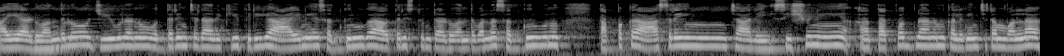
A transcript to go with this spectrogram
అయ్యాడు. అందులో జీవులను ఉద్ధరించడానికి తిరిగి ఆయనే సద్గురువుగా అవతరిస్తుంటాడు. అందువల్ల సద్గురువును తప్పక ఆశ్రయించాలి. శిష్యుని తత్వజ్ఞానం కలిగించడం వల్ల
